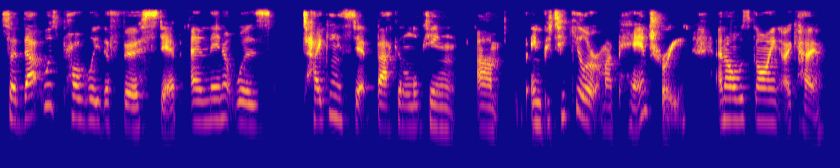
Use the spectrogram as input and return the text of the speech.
So that was probably the first step. And then it was taking a step back and looking um, in particular at my pantry. And I was going, okay,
